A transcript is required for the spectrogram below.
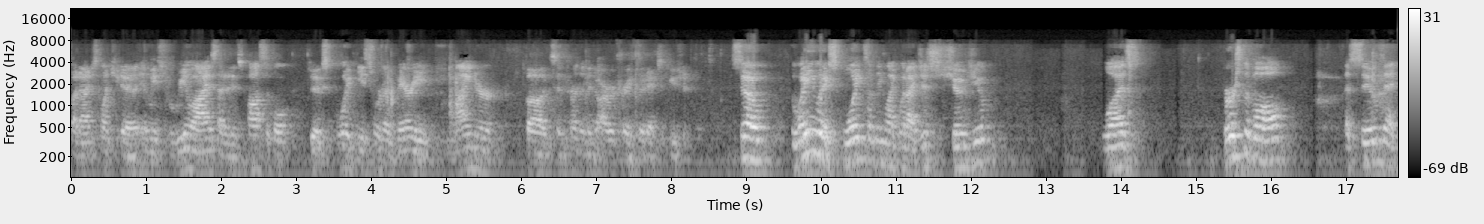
But I just want you to at least realize that it is possible to exploit these sort of very minor bugs and turn them into arbitrary code execution. So the way you would exploit something like what I just showed you was, first of all, assume that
